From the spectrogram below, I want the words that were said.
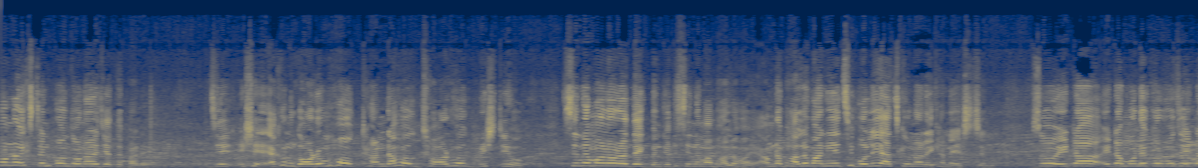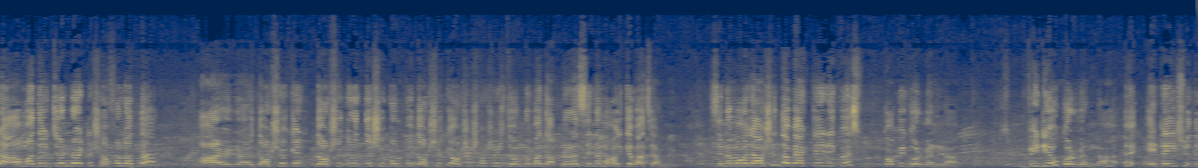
কোনো এক্সটেন্ট পর্যন্ত ওনারা যেতে পারে। যে সে এখন গরম হোক, ঠান্ডা হোক, ঝড় হোক, বৃষ্টি হোক, সিনেমা ওনারা দেখবেন যদি সিনেমা ভালো হয়। আমরা ভালো বানিয়েছি বলেই আজকে ওনারা এখানে এসছেন। সো এটা এটা মনে করব যে এটা আমাদের জন্য একটা সফলতা। আর দর্শকের দর্শকের উদ্দেশ্যে বলব, দর্শককে অশেষ অশেষ ধন্যবাদ। আপনারা সিনেমা হলকে বাঁচান। সিনেমা হলে আসুন, তবে একটাই রিকোয়েস্ট কপি করবেন না। ভিডিও করবেন না। এটাই শুধু।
